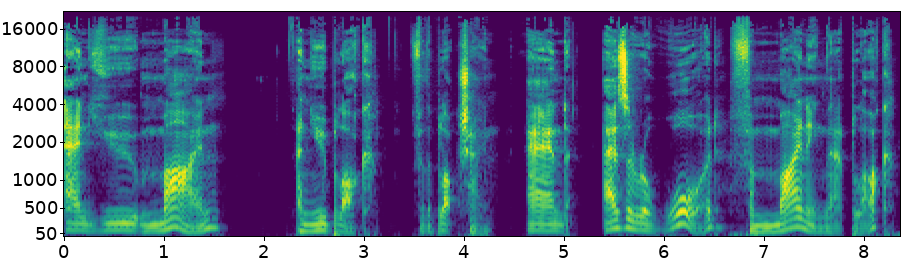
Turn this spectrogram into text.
and you mine a new block for the blockchain. And as a reward for mining that block,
